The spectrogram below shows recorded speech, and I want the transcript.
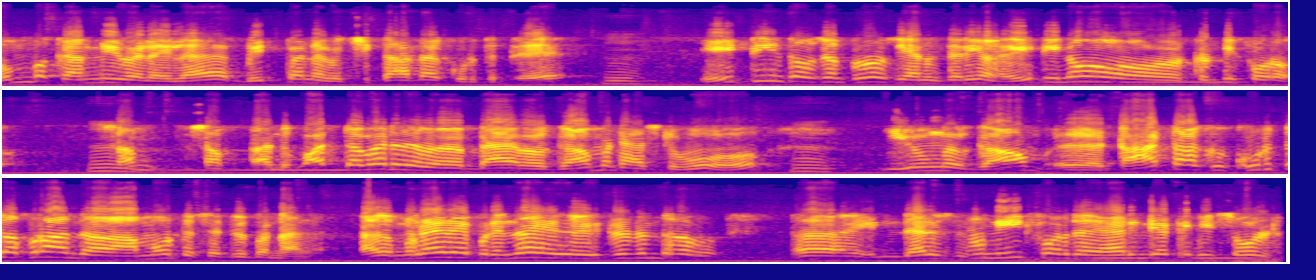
ரொம்ப கம்மி விலையில பிட் பண்ண வச்சு டாடா கொடுத்துட்டு எயிட்டீன் தௌசண்ட் க்ரோஸ் எனக்கு தெரியும். எயிட்டீனோ டுவெண்ட்டி ஃபோரோ. சம் சம் அந்த whatever government has to owe இவங்க டாட்டாக்கு கொடுத்த அப்புறம் அந்த அமௌண்ட் செட்டில் பண்ணாங்க. அது முன்னாடி எப்படி இருந்தா இட் இருந்தா there is no need for the air India to be sold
